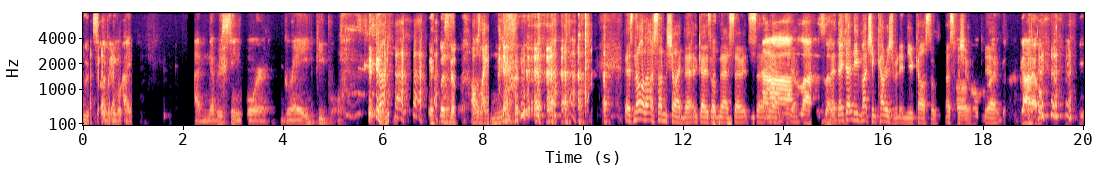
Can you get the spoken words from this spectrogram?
we were celebrating life. I've never seen more gray people. it was the, I was like, no. There's not a lot of sunshine that goes on there, so it's uh, yeah, yeah. They, they, don't need much encouragement in Newcastle. That's for oh, sure. Yeah. God, I hope,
